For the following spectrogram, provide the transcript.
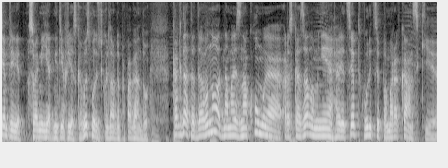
Всем привет! С вами я, Дмитрий Фреско. Вы смотрите кулинарную пропаганду. Когда-то давно одна моя знакомая рассказала мне рецепт курицы по-мароккански.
